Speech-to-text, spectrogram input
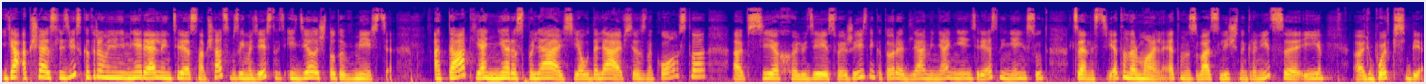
я общаюсь с людьми, с которыми мне, мне реально интересно общаться, взаимодействовать и делать что-то вместе. А так я не распыляюсь, я удаляю все знакомства, а, всех людей в своей жизни, которые для меня неинтересны и не несут ценности. Это нормально, это называется личные границы и а, любовь к себе.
